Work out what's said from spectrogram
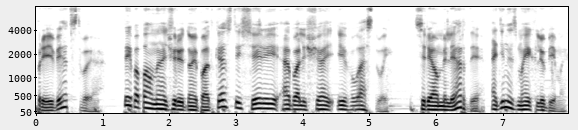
Приветствую! Ты попал на очередной подкаст из серии «Обольщай и властвуй». Сериал «Миллиарды» – один из моих любимых,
